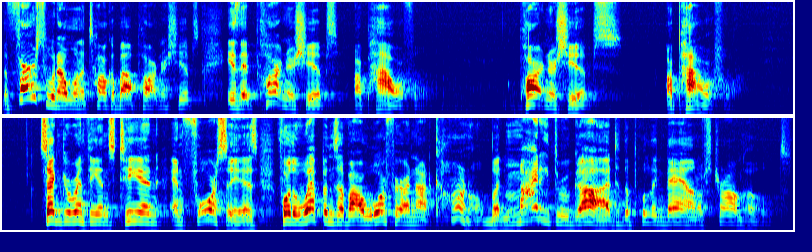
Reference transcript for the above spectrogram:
The first one I want to talk about partnerships is that partnerships are powerful. Partnerships are powerful. 2 Corinthians 10 and 4 says, For the weapons of our warfare are not carnal, but mighty through God to the pulling down of strongholds.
